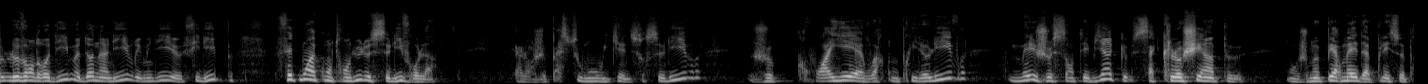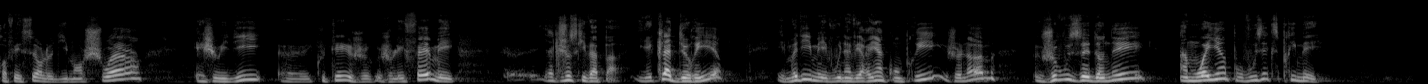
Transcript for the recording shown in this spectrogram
le, vendredi, me donne un livre. Il me dit Philippe, faites-moi un compte rendu de ce livre-là. Alors je passe tout mon week-end sur ce livre. Je croyais avoir compris le livre, mais je sentais bien que ça clochait un peu. Donc je me permets d'appeler ce professeur le dimanche soir et je lui dis euh, écoutez, je, l'ai fait, mais euh, il y a quelque chose qui va pas. Il éclate de rire. Il me dit mais vous n'avez rien compris, jeune homme. Je vous ai donné un moyen pour vous exprimer.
